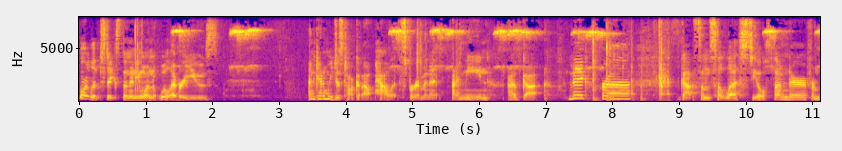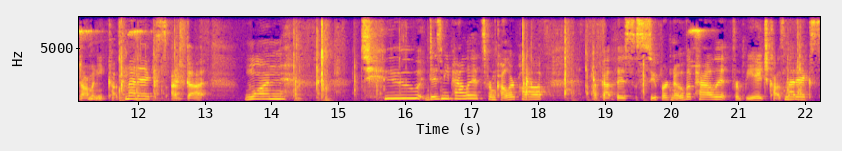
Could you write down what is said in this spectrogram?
More lipsticks than anyone will ever use. And can we just talk about palettes for a minute? I mean, I've got Megra, I've got some Celestial Thunder from Dominique Cosmetics, I've got one, two Disney palettes from ColourPop, I've got this Supernova palette from BH Cosmetics,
